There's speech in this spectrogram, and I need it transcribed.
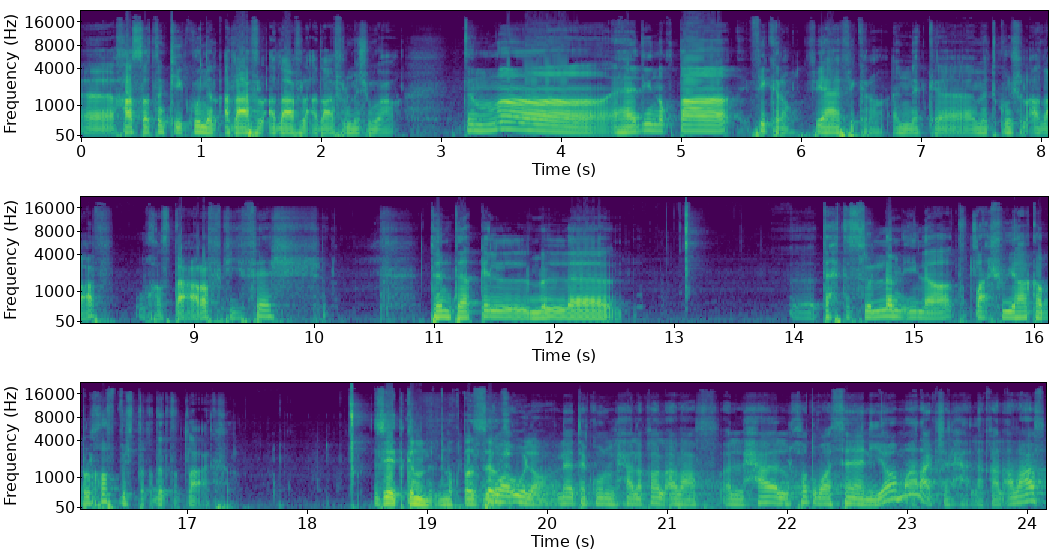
آه، خاصة كي يكون الأضعاف الأضعاف الأضعاف المجموعة. ثم هذه نقطة فكرة فيها فكرة أنك آه، ما تكونش الأضعف وخاص تعرف كيفاش تنتقل من آه، تحت السلم إلى تطلع شوية هكا بالخوف باش تقدر تطلع أكثر. زيد كمل النقطة الزوج خطوة أولى لا تكون الحلقة الأضعف. الحال الخطوة الثانية ما راكش الحلقة الأضعف.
